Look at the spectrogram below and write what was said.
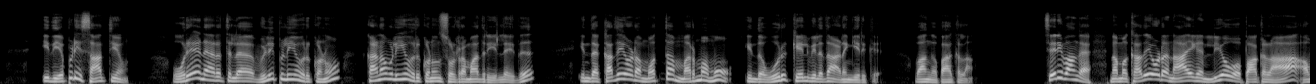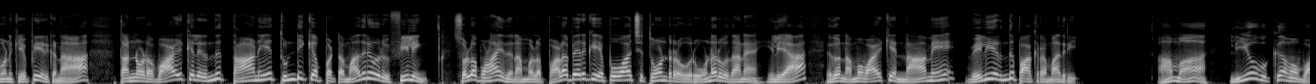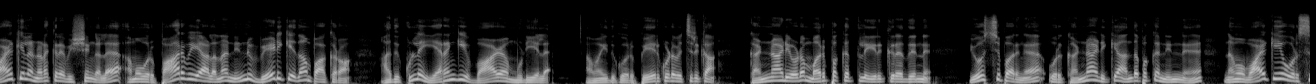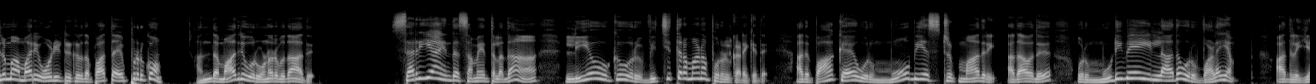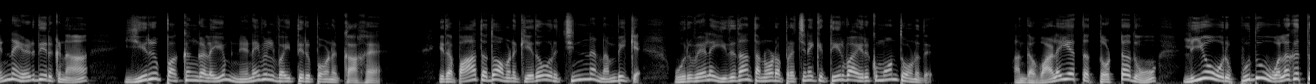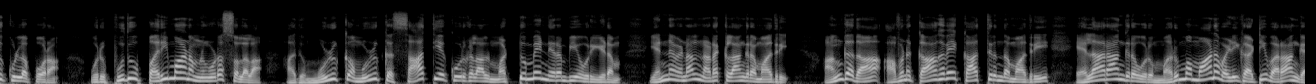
இது எப்படி சாத்தியம்? ஒரே நேரத்துல விழிப்புலையும் இருக்கணும் கனவுலையும் இருக்கணும்னு சொல்ற மாதிரி இல்ல இது. இந்த கதையோட மொத்த மர்மமும் இந்த ஒரு கேள்வியில தான் அடங்கியிருக்கு. வாங்க பார்க்கலாம். சரி வாங்க நம்ம கதையோட நாயகன் லியோவை பார்க்கலாம். அவனுக்கு எப்படி இருக்குன்னா தன்னோட வாழ்க்கையிலிருந்து தானே துண்டிக்கப்பட்ட மாதிரி ஒரு ஃபீலிங் சொல்லப்போனால் இது நம்மள பல பேருக்கு எப்போவாச்சும் தோன்ற ஒரு உணர்வு தானே இல்லையா? ஏதோ நம்ம வாழ்க்கையை நாமே வெளியிருந்து பார்க்குற மாதிரி. ஆமா லியோவுக்கு அவன் வாழ்க்கையில நடக்கிற விஷயங்களை அவன் ஒரு பார்வையாளனா நின்னு வேடிக்கை தான் பார்க்குறான். அதுக்குள்ள இறங்கி வாழ முடியல. அவன் இதுக்கு ஒரு பேர் கூட வச்சிருக்கான். கண்ணாடியோட மறுபக்கத்துல இருக்கிறதுன்னு. யோசிச்சு பாருங்க ஒரு கண்ணாடிக்கு அந்த பக்கம் நின்னு நம்ம வாழ்க்கையை ஒரு சினிமா மாதிரி ஓடிட்டு இருக்கிறத பார்த்தா எப்படி இருக்கும்? அந்த மாதிரி ஒரு உணர்வு தான் அது. சரியா இந்த சமயத்துல தான் லியோவுக்கு ஒரு விசித்திரமான பொருள் கிடைக்குது. அது பார்க்க ஒரு மோபியஸ் ஸ்ட்ரிப் மாதிரி அதாவது ஒரு முடிவே இல்லாத ஒரு வளையம். அதுல என்ன எழுதியிருக்குன்னா இரு பக்கங்களையும் நினைவில் வைத்திருப்பவனுக்காக. இத பார்த்ததும் அவனுக்கு ஏதோ ஒரு சின்ன நம்பிக்கை. ஒருவேளை இதுதான் தன்னோட பிரச்சனைக்கு தீர்வா இருக்குமோன்னு தோணுது. அந்த வளையத்தை தொட்டதும் லியோ ஒரு புது உலகத்துக்குள்ள போறான். ஒரு புது பரிமாணம்னு கூட சொல்லலாம். அது முழுக்க முழுக்க சாத்தியக்கூறுகளால் மட்டுமே நிரம்பிய ஒரு இடம். என்ன வேணாலும் நடக்கலாங்கிற மாதிரி. அங்கதான் அவனுக்காகவே காத்திருந்த மாதிரி எல்லாராங்கிற ஒரு மர்மமான வழிகாட்டி வராங்க.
